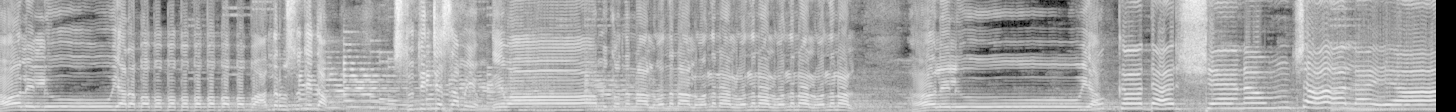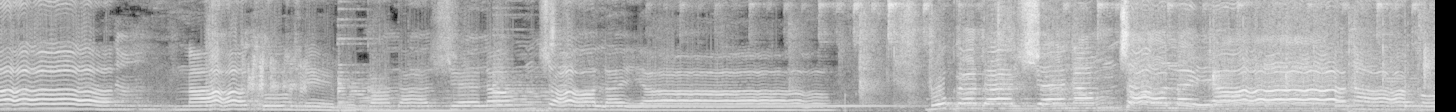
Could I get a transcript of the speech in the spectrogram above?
హాలెల్లు అందరూ స్థుతిద్దాం స్థుతించే సమయం. దేవా మీకు వందనాలు వందనాలు వందనాలు వందనాలు వందనాలు వందనాలు. హాలెలు ఒక దర్శనం చాలయా నాకు ఒక దర్శనం చాలయా ముఖ దర్శనం చాలయా నాకు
